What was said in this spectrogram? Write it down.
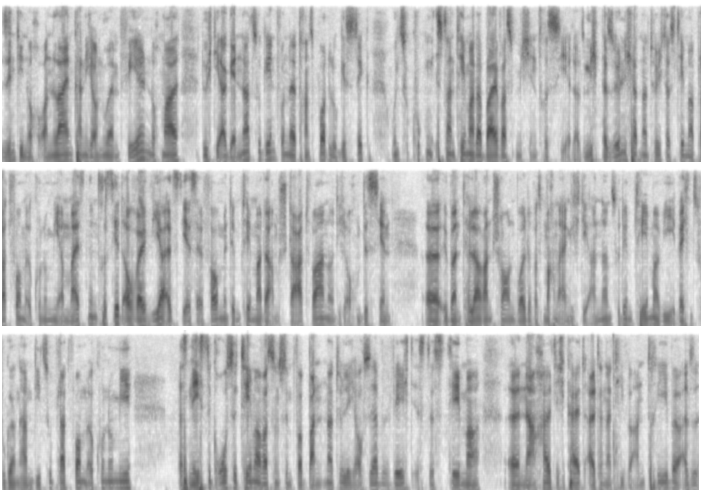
sind die noch online. Kann ich auch nur empfehlen, nochmal durch die Agenda zu gehen von der Transportlogistik und zu gucken, ist da ein Thema dabei, was mich interessiert. Also mich persönlich hat natürlich das Thema Plattformökonomie am meisten interessiert, auch weil wir als DSLV TV mit dem Thema da am Start waren und ich auch ein bisschen äh, über den Tellerrand schauen wollte, was machen eigentlich die anderen zu dem Thema, wie, welchen Zugang haben die zu Plattformökonomie. Das nächste große Thema, was uns im Verband natürlich auch sehr bewegt, ist das Thema äh, Nachhaltigkeit, alternative Antriebe. Also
